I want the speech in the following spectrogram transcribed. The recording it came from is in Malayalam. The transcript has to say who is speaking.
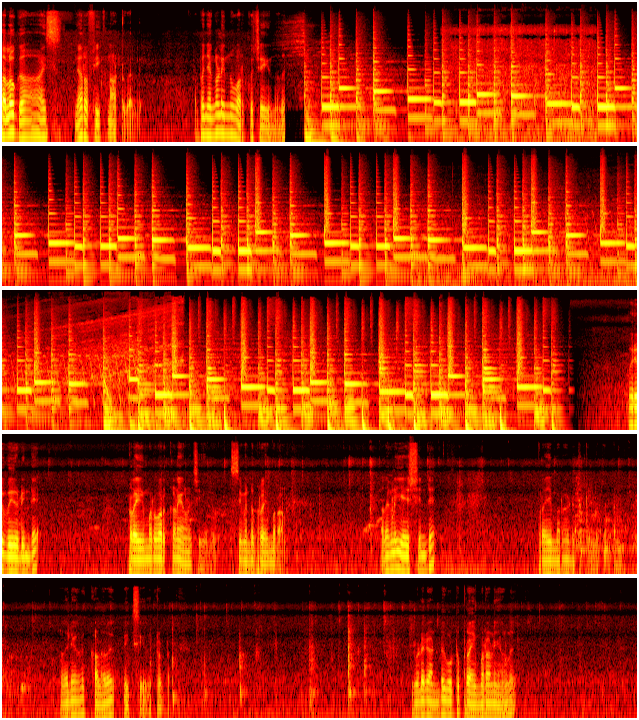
Speaker 1: ഹലോ ഗായ്സ് ഞാൻ റഫീഖ് നാട്ടുകല്ല് അപ്പോൾ ഞങ്ങൾ ഇന്ന് വർക്ക് ചെയ്യുന്നത് ഒരു വീടിന്റെ പ്രൈമർ വർക്കാണ് ഞങ്ങൾ ചെയ്യുന്നത്. സിമന്റ് പ്രൈമറാണ്. അത് ഞങ്ങൾ ഏഷ്യന്റെ പ്രൈമർ എടുത്തിട്ടുള്ളത്. അതിൽ ഞങ്ങൾ കളറ് മിക്സ് ചെയ്തിട്ടുണ്ട്. ഇവിടെ രണ്ട് കൂട്ട് പ്രൈമറാണ് ഞങ്ങൾ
